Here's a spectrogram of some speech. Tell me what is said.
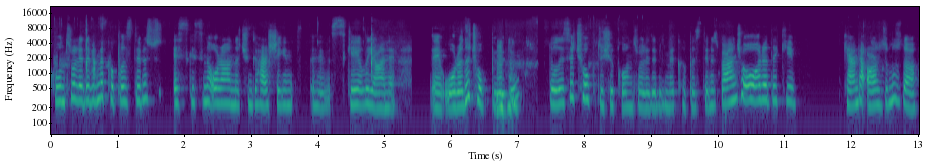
kontrol edebilme kapasitemiz eskisine oranla çünkü her şeyin e, scale'ı yani e, oranı çok büyüdü. Dolayısıyla çok düşük kontrol edebilme kapasitemiz. Bence o aradaki kendi arzumuzla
